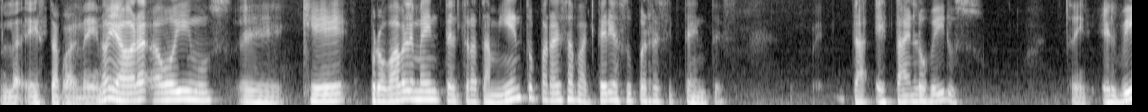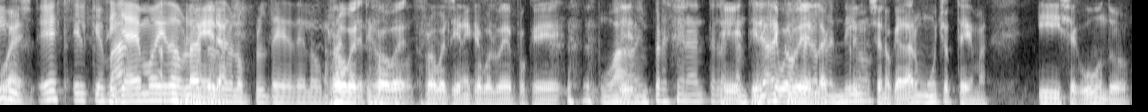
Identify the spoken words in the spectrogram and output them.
la- esta pandemia. No, y ahora oímos eh, que probablemente el tratamiento para esas bacterias súper resistentes está, está en los virus. Sí. El virus es el que Sí, va. ya hemos ido hablando Mira, de los de, de los Robert. Robert, Robert tiene que volver porque... Wow, impresionante la eh, cantidad tiene que de cosas volver. que la- aprendimos. se nos quedaron muchos temas. Y segundo,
